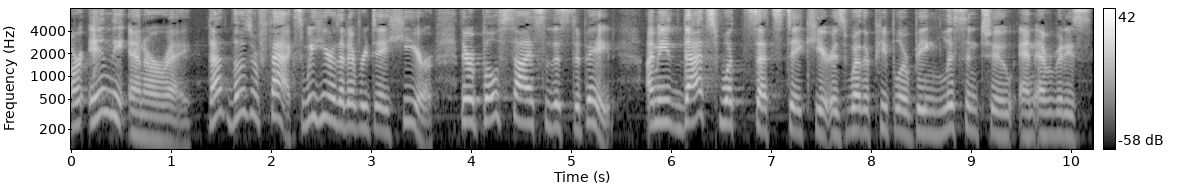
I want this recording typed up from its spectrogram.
are in the NRA. That, those are facts. We hear that every day here. There are both sides to this debate. I mean, that's what's at stake here is whether people are being listened to and everybody's,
